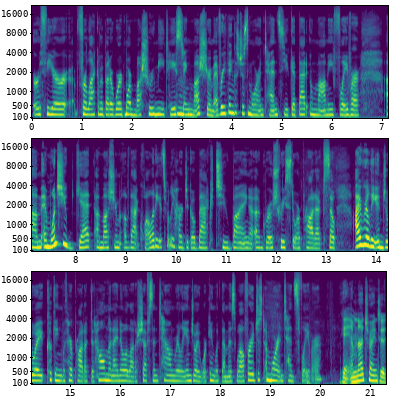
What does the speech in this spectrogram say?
earthier, for lack of a better word, more mushroomy tasting mushroom. Everything's just more intense. You get that umami flavor, um, and once you get a mushroom of that quality, it's really hard to go back to buying a, a grocery store product. So I really enjoy cooking with her product at home, and I know a lot of chefs in town really enjoy working with them as well for just a more intense flavor. Okay, I'm not trying to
